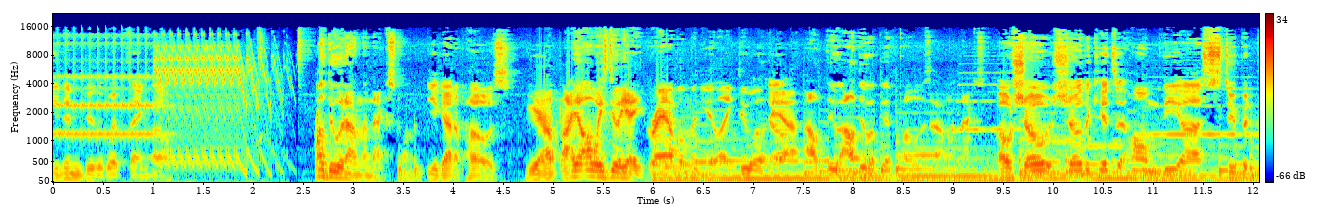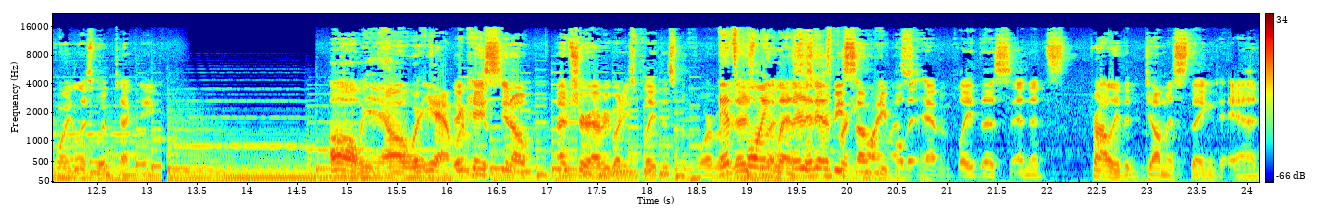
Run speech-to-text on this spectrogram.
You didn't do the whip thing though. I'll do it on the next one. You got to pose. Yep, I always do. Yeah, you grab them and you like do a yeah. I'll do I'll do a good pose on the next one. Oh, show show the kids at home the uh, stupid, pointless whip technique. Oh yeah, oh we're, yeah. We're, In case you know, I'm sure everybody's played this before, but It's there's, pointless. There's It gonna be pretty some pointless. people that haven't played this, and it's probably the dumbest thing to add.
